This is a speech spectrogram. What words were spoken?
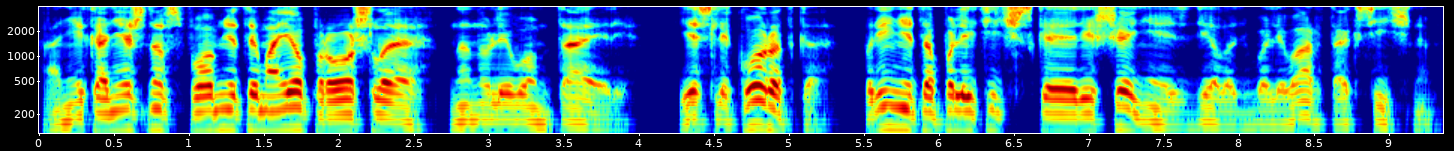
Они, конечно, вспомнят и мое прошлое на нулевом тайре. Если коротко, принято политическое решение сделать боливар токсичным.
